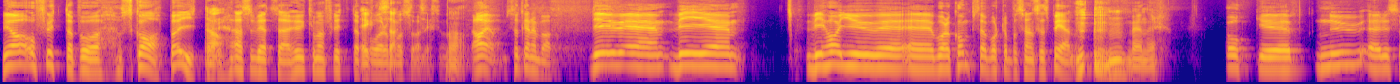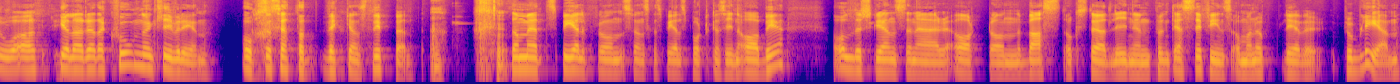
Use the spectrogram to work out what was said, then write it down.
Ja, och flytta på och skapa ytor. Ja. Alltså vet så här, hur kan man flytta på Exakt. dem och så. Liksom. Ja. Ja. Ja, så kan det vara. Du, eh, vi, eh, vi har ju eh, våra kompisar borta på Svenska Spel. Vänner. Och eh, nu är det så att hela redaktionen kliver in och ska sätta veckans trippel. Som är ett spel från Svenska Spel Sport Casino AB. Åldersgränsen är 18 bast och stödlinjen.se finns om man upplever problem.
